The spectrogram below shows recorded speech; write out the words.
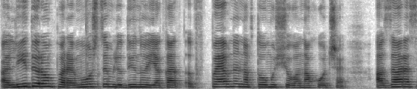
е, лідером, переможцем, людиною, яка впевнена в тому, що вона хоче. А зараз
